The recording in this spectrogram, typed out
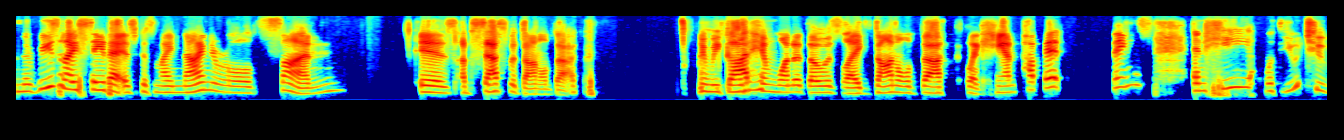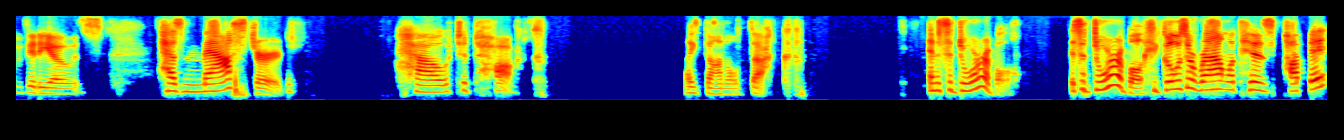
And the reason I say that is because my nine year old son is obsessed with Donald Duck and we got him one of those like Donald Duck like hand puppet things and he with YouTube videos has mastered how to talk like Donald Duck. And it's adorable. It's adorable. He goes around with his puppet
